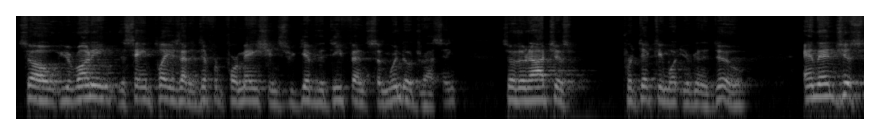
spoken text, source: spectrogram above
So you're running the same plays at a different formations to give the defense some window dressing, so they're not just predicting what you're going to do, and then just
